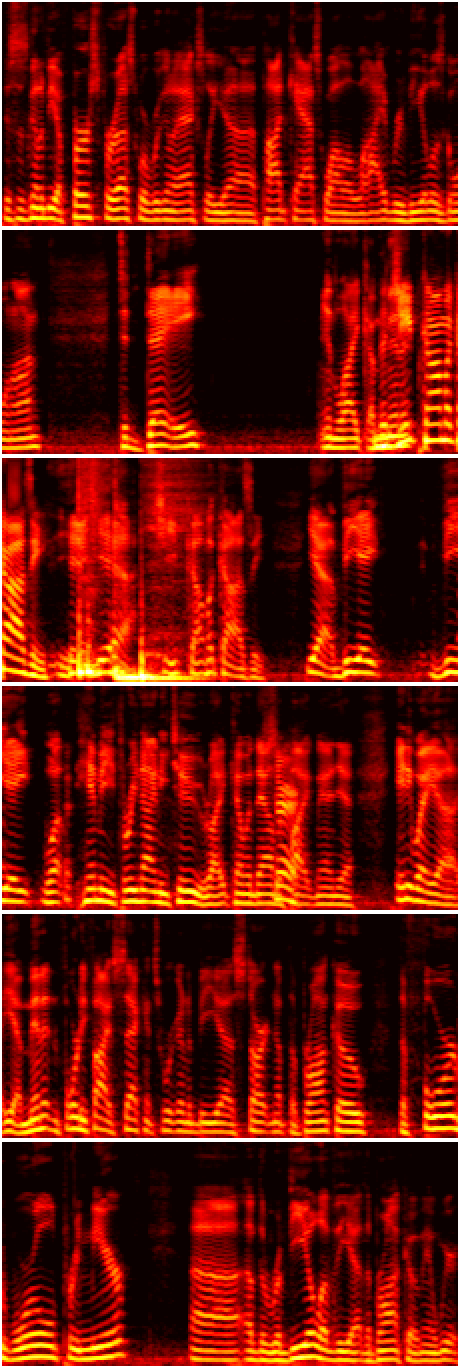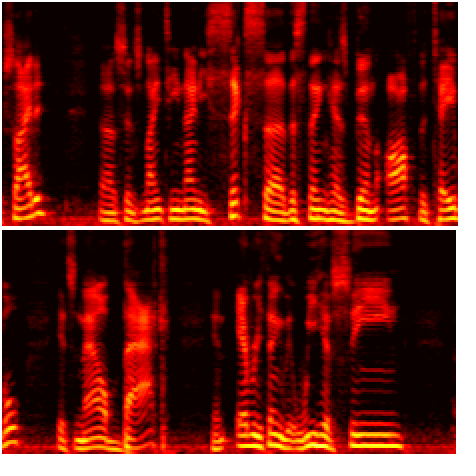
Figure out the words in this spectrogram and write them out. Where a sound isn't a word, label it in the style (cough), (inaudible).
This is going to be a first for us where we're going to actually uh, podcast while a live reveal is going on. Today, in like a The minute. Jeep Kamikaze. (laughs) Yeah, yeah, Jeep Kamikaze. Yeah, V8, V8, what Hemi 392, right, coming down Sure. the pike, man. Yeah. Anyway, uh, yeah, minute and 45 seconds. We're going to be uh, starting up the Bronco, the Ford World Premiere uh, of the reveal of the uh, the Bronco. Man, we're excited. Uh, since 1996, uh, this thing has been off the table. It's now back, and everything that we have seen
